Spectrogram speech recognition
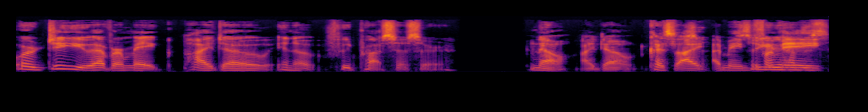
Or do you ever make pie dough in a food processor? No, I don't. Because I, I mean, so for me, this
